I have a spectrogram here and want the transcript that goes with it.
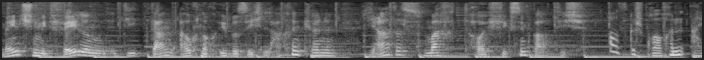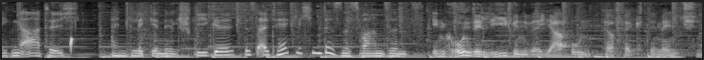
Menschen mit Fehlern, die dann auch noch über sich lachen können, ja, das macht häufig sympathisch. Ausgesprochen eigenartig. Ein Blick in den Spiegel des alltäglichen Business-Wahnsinns. Im Grunde lieben wir ja unperfekte Menschen,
